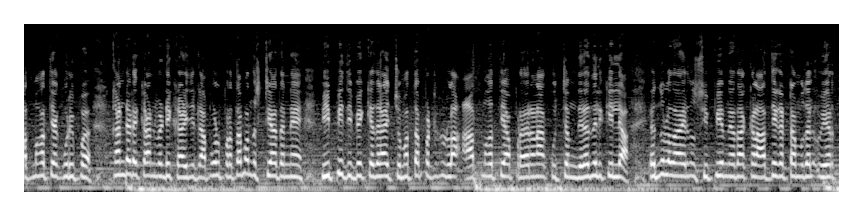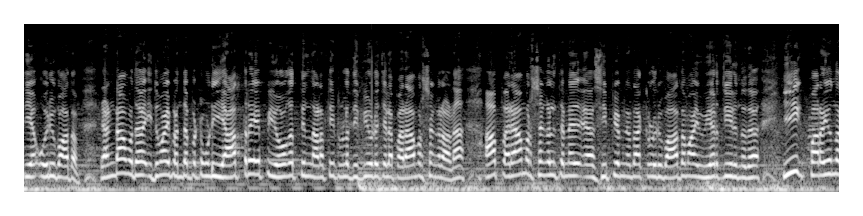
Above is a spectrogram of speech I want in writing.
ആത്മഹത്യാ കുറിപ്പ് കണ്ടെടുക്കാൻ വേണ്ടി കഴിഞ്ഞിട്ട് അപ്പോൾ പ്രഥമ ദൃഷ്ടിയാ തന്നെ പി പി ദിവ്യക്കെതിരായി ചുമത്തപ്പെട്ടിട്ടുള്ള ആത്മഹത്യാ പ്രേരണ കുറ്റം നിലനിൽക്കില്ല എന്നുള്ളതായിരുന്നു സി പി എം നേതാക്കൾ ആദ്യഘട്ടം മുതൽ ഉയർത്തിയ ഒരു വാദം. രണ്ടാമത് ഇതുമായി ബന്ധപ്പെട്ടുകൊണ്ട് യാത്രയപ്പ് യോഗത്തിൽ നടത്തിയിട്ടുള്ള ദിവ്യയുടെ ചില പരാമർശങ്ങളാണ്. ആ പരാമർശങ്ങളിൽ തന്നെ സി പി എം നേതാക്കൾ ഒരു വാദമായി ഉയർത്തിയിരുന്നത്. ഈ പറയുന്ന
